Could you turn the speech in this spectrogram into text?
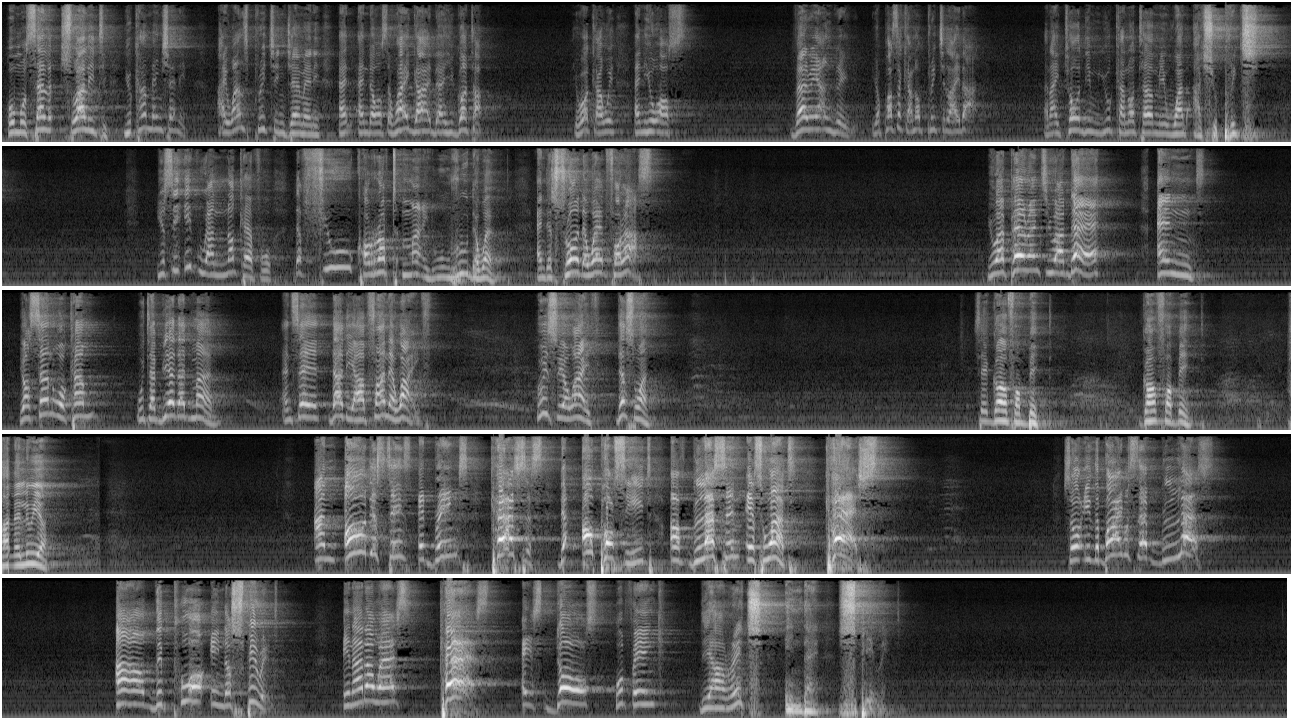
homosexuality, you can't mention it. I once preached in Germany, and, and there was a white guy there. He got up, he walked away, and he was very angry. Your pastor cannot preach like that. And I told him, You cannot tell me what I should preach. You see, if we are not careful, the few corrupt mind will rule the world and destroy the world for us. You are parents, you are there, and your son will come with a bearded man and say, Daddy, I have found a wife. Who is your wife? This one. Say, God forbid. God forbid. Hallelujah. And all these things, it brings curses. The opposite of blessing is what? Curse. So if the Bible said, bless are the poor in the spirit. In other words, curse is those who think they are rich in the spirit.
